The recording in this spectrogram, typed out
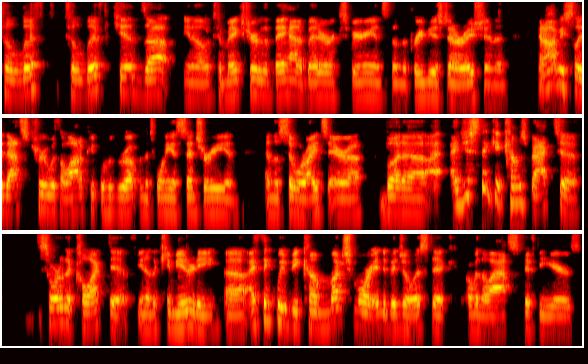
to lift to lift kids up, you know, to make sure that they had a better experience than the previous generation. And and obviously that's true with a lot of people who grew up in the 20th century and, and the civil rights era. But uh, I, I just think it comes back to sort of the collective, you know, the community. Uh, I think we've become much more individualistic over the last 50 years.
